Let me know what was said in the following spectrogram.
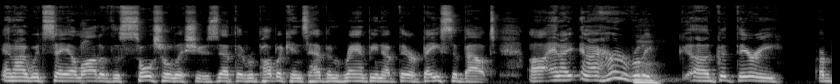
And I would say a lot of the social issues that the Republicans have been ramping up their base about. Uh, and I and I heard a really uh, good theory or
